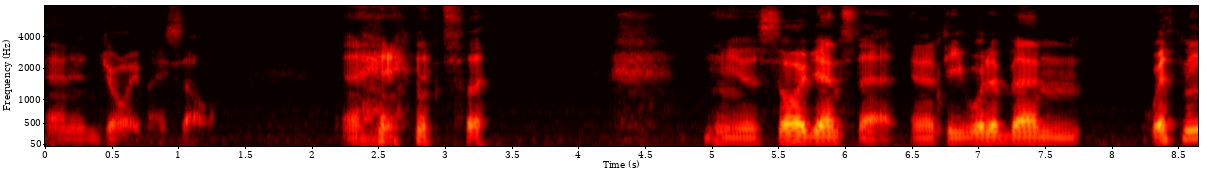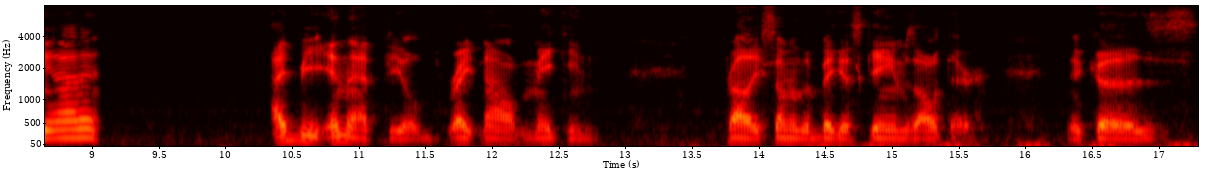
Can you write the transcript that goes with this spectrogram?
and enjoy myself. And it's like he was so against that. And if he would have been with me on it, I'd be in that field right now making probably some of the biggest games out there. Because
